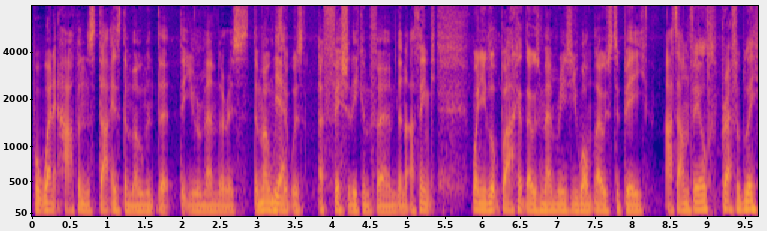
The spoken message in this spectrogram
but when it happens, that is the moment that, that you remember is the moment yeah. it was officially confirmed. And I think when you look back at those memories, you want those to be at Anfield, preferably.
